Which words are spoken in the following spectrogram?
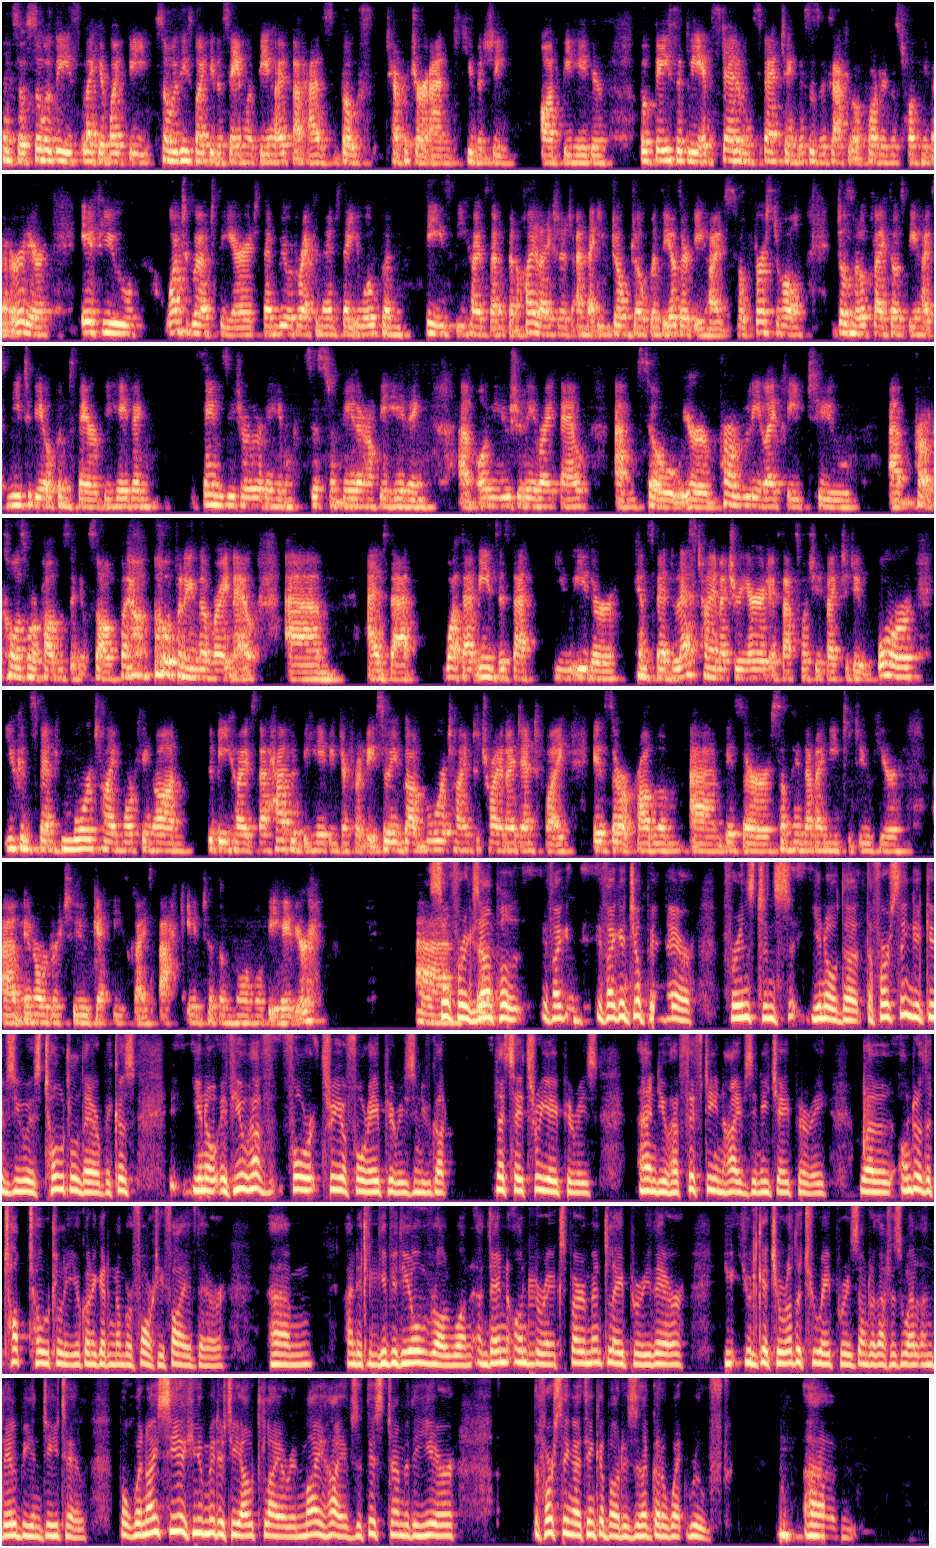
And so some of these, like it might be, some of these might be the same with beehive that has both temperature and humidity odd behavior. But basically, instead of inspecting, this is exactly what Padraig was talking about earlier, if you want to go out to the yard, then we would recommend that you open these beehives that have been highlighted and that you don't open the other beehives. So first of all, it doesn't look like those beehives need to be opened. They are behaving the same as each other, behaving consistently. They're not behaving um, unusually right now. Um, so you're probably likely to um, probably cause more problems than you'll solve by opening them right now. Um, and that what that means is that you either can spend less time at your yard if that's what you'd like to do, or you can spend more time working on the beehives that have been behaving differently. So you've got more time to try and identify, is there a problem? Um, is there something that I need to do here um, in order to get these guys back into the normal behavior? So uh, for example, if I if I could jump in there, for instance, you know, the, the first thing it gives you is total there because, you know, if you have four, three or four apiaries and you've got, let's say three apiaries and you have 15 hives in each apiary, well, under the top total, you're going to get a number 45 there. Um, and it'll give you the overall one. And then under experimental apiary there, you, will get your other two apiaries under that as well, and they'll be in detail. But when I see a humidity outlier in my hives at this time of the year, the first thing I think about is I've got a wet roof. Um,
